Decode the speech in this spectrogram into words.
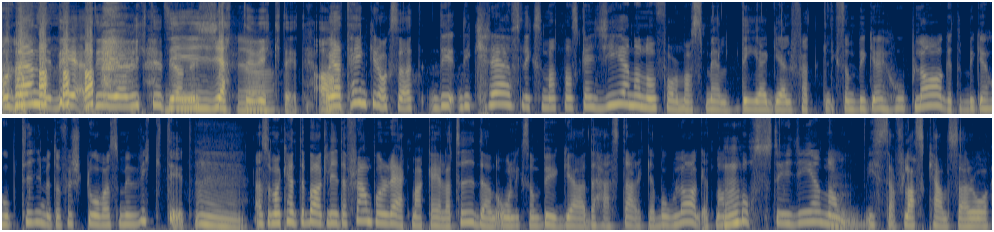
Och den, det, det, är viktigt. Det är jätteviktigt. Ja. Och jag tänker också att det, det, krävs liksom att man ska igenom någon form av smältdegel för att liksom bygga ihop laget och bygga ihop teamet och förstå vad som är viktigt. Mm. Alltså man kan inte bara glida fram på en räkmacka hela tiden och liksom bygga det här starka bolaget. Man mm. måste igenom mm. vissa flaskhalsar och,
